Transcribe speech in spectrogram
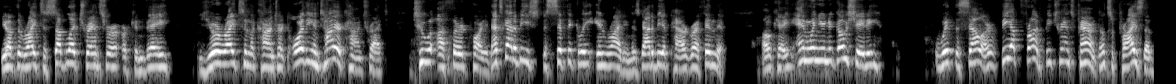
you have the right to sublet, transfer, or convey your rights in the contract or the entire contract to a third party. That's got to be specifically in writing. There's got to be a paragraph in there. Okay. And when you're negotiating with the seller, be upfront, be transparent. Don't surprise them.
